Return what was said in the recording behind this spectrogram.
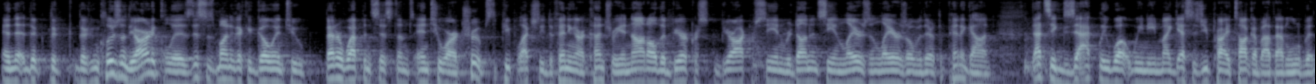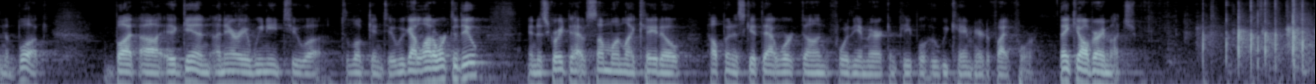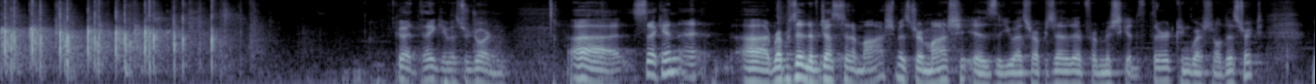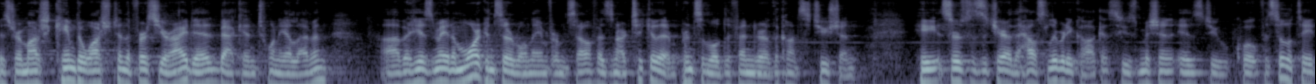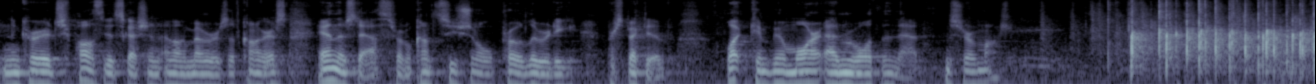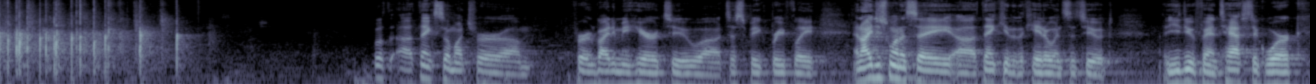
And the, the, the, conclusion of the article is this is money that could go into better weapon systems and to our troops, the people actually defending our country, and not all the bureaucracy, bureaucracy and redundancy and layers and layers over there at the Pentagon. That's exactly what we need. My guess is you probably talk about that a little bit in the book. But uh, again, an area we need to, uh, to look into. We've got a lot of work to do, and it's great to have someone like Cato helping us get that work done for the American people who we came here to fight for. Thank you all very much. Good. Thank you, Mr. Jordan. Uh, second, uh, uh, Representative Justin Amash. Mr. Amash is the U.S. Representative from Michigan's 3rd Congressional District. Mr. Amash came to Washington the first year I did, back in 2011, uh, but he has made a more considerable name for himself as an articulate and principled defender of the Constitution. He serves as the chair of the House Liberty Caucus, whose mission is to, quote, facilitate and encourage policy discussion among members of Congress and their staffs from a constitutional pro liberty perspective. What can be more admirable than that? Mr. Amash? Well, uh, thanks so much for, um, for inviting me here to, uh, to speak briefly. And I just want to say uh, thank you to the Cato Institute. You do fantastic work.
